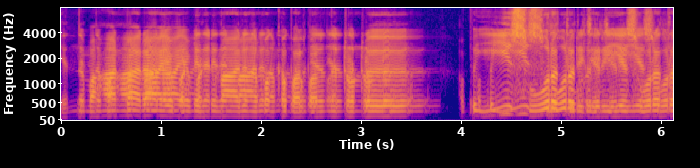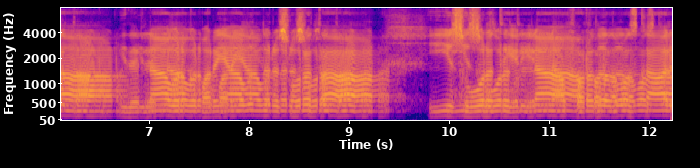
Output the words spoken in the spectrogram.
എന്ന് മഹാന്മാരായ പണ്ഡിതന്മാര് നമുക്ക് പറഞ്ഞു തന്നിട്ടുണ്ട് അപ്പൊ ഈ സൂറത്ത് ഒരു ചെറിയ സൂറത്താണ്. ഇതെല്ലാവർക്കും പറയാവുന്ന ഒരു സൂറത്താണ്. ഈ സൂറത്ത് എല്ലാ ഫറദ് നമസ്കാര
